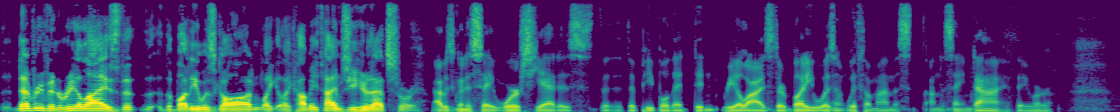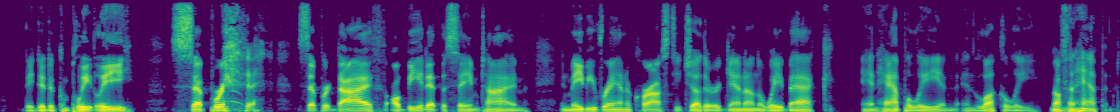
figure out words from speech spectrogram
never even realized that the buddy was gone. Like, like how many times do you hear that story? I was going to say worse yet is the the people that didn't realize their buddy wasn't with them on the on the same dive. They were they did a completely separate separate dive, albeit at the same time, and maybe ran across each other again on the way back. And happily and, and luckily, nothing happened.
